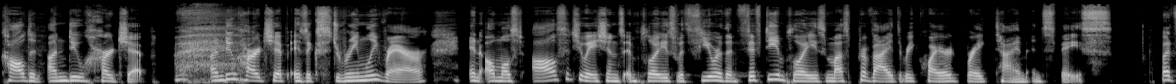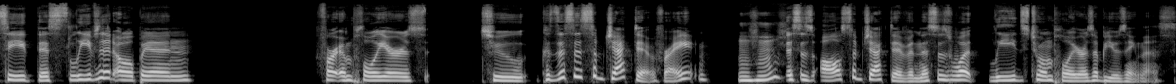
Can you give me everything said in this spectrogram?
called an undue hardship. Undue hardship is extremely rare. In almost all situations, employees with fewer than 50 employees must provide the required break time and space. But see, this leaves it open for employers to, because this is subjective, right? Mm-hmm. This is all subjective, and this is what leads to employers abusing this.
